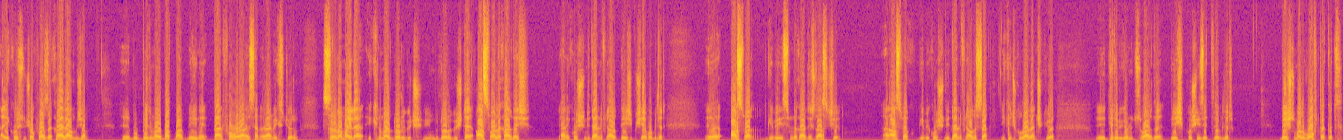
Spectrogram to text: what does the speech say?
Yani ilk koşusunu çok fazla kale almayacağım. E, bu bir numara Batman Bey'ini ben favori hanesinden önermek istiyorum. Sıralamayla 2 numaralı Doru Güç. e, Bu Doru Güç de Asvar'la kardeş. Yani koşunun liderliğini alıp değişik bir şey yapabilir. E, Asvar gibi isim de kardeş rastçı. Yani Asvar gibi koşunun liderliğini alırsa ikinci kulvardan çıkıyor. E, diri bir görüntüsü vardı. Değişik koşu izlettirebilir. 5 numaralı Wolf Duckett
